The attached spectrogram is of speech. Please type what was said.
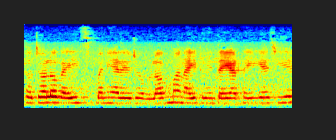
તો ચલો ગાઈસ બન્યા રહેજો વ્લોગમાં નાહી ધોઈને તૈયાર થઈ ગયા છીએ.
